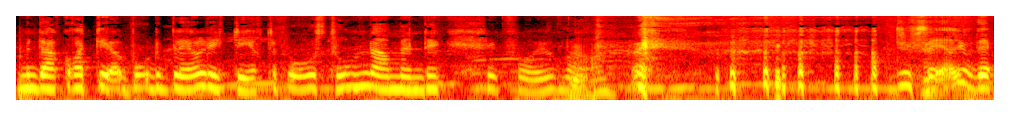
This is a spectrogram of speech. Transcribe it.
Men det er akkurat det å bo Det ble jo litt dyrt å bo hos Tom, da, men det, jeg får jo bare Du ser jo det.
